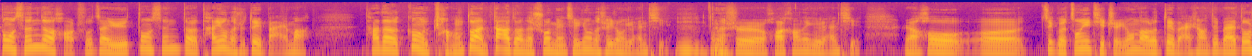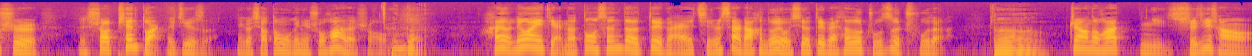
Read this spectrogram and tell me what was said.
动森的好处在于，动森的它用的是对白嘛，它的更长段、大段的说明其实用的是一种原体，嗯，用的，是华康那个原体，然后呃，这个综艺体只用到了对白上，对白都是呃稍偏短的句子。那个小动物跟你说话的时候，很短。还有另外一点呢，动森的对白其实塞尔达很多游戏的对白它都逐字出的，嗯，这样的话，你实际上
